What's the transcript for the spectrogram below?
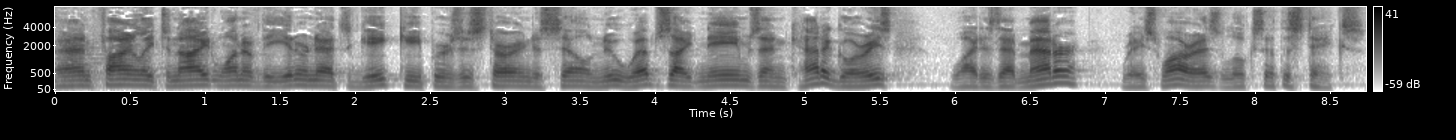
And finally, tonight, one of the internet's gatekeepers is starting to sell new website names and categories. Why does that matter? Ray Suarez looks at the stakes.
